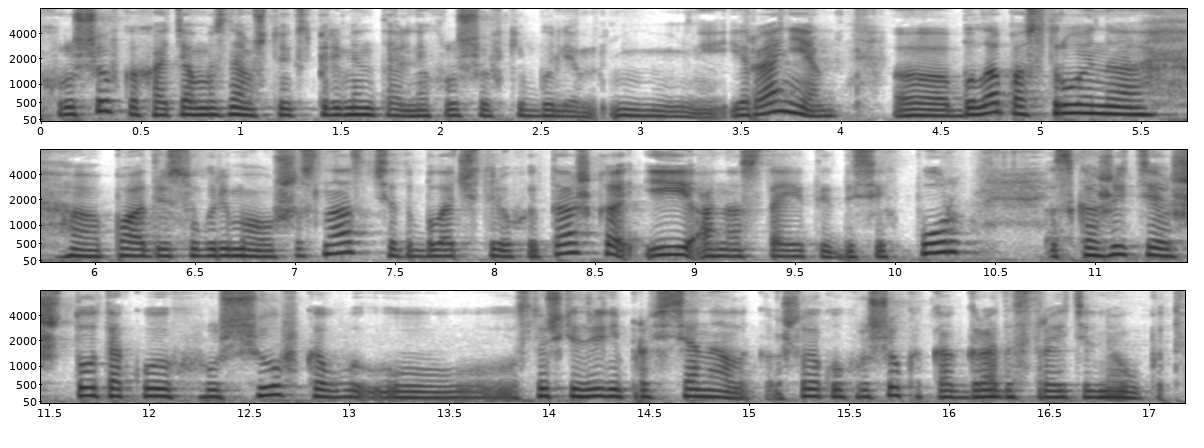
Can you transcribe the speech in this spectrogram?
хрущевка, хотя мы знаем, что экспериментальные хрущевки были и ранее, э, была построена э, по адресу Гримау 16, это была четырехэтажка, и она стоит и до сих пор. Скажите, что такое хрущевка с точки зрения профессионала? Что такое хрущевка как градостроительный опыт?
